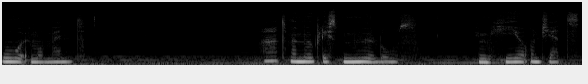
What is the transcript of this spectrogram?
Ruhe im Moment. Atme möglichst mühelos im Hier und Jetzt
